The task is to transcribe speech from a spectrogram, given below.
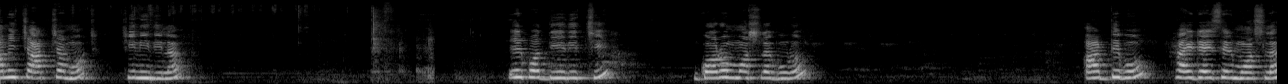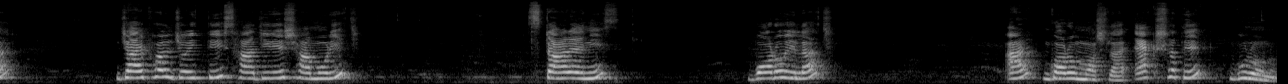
আমি চার চামচ চিনি দিলাম। এরপর দিয়ে দিচ্ছি গরম মশলা গুঁড়ো। আর দেব ফ্রাইড রাইসের মশলা, জায়ফল জৈত্রী সাজিরে সামরিচ স্টার অ্যানিস, বড় এলাচ আর গরম মশলা একসাথে গুঁড়োনো।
